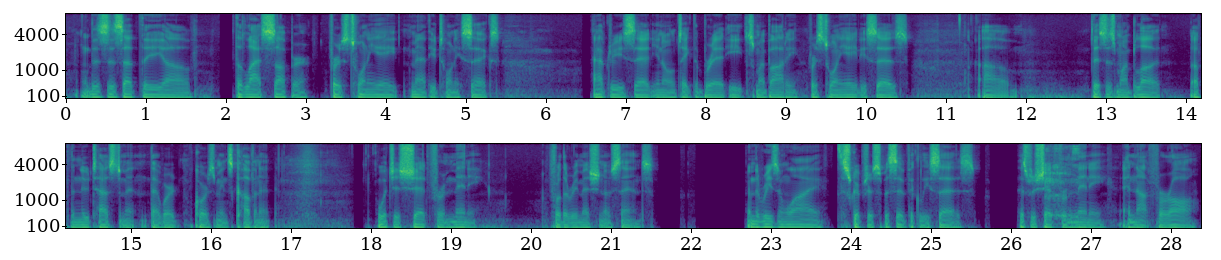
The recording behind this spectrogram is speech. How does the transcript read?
this is at the uh, the Last Supper, verse twenty eight, Matthew twenty six. After he said, you know, take the bread, eat, it's my body. Verse twenty eight, he says, um, "This is my blood of the New Testament." That word, of course, means covenant, which is shed for many for the remission of sins. And the reason why the scripture specifically says this was shed for many and not for all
